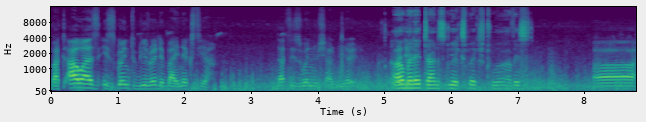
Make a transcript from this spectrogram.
But ours is going to be ready by next year. That is when we shall be ready. How many tons do you expect to harvest? Uh,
